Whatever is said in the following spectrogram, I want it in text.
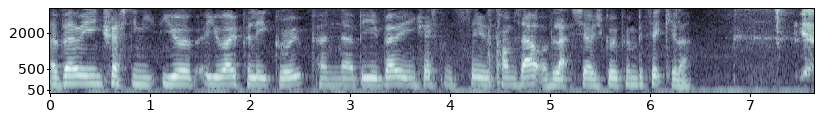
a very interesting Euro- Europa League group, and uh, be very interesting to see who comes out of Lazio's group in particular. Yeah,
